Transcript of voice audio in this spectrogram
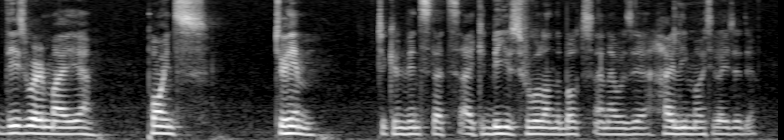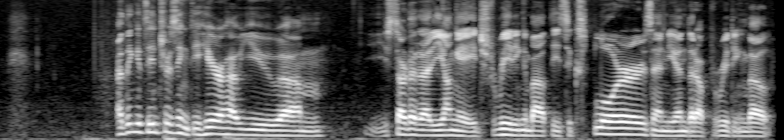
these were my uh, points to him to convince that I could be useful on the boat, and I was highly motivated. Yeah. I think it's interesting to hear how you um, you started at a young age reading about these explorers, and you ended up reading about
